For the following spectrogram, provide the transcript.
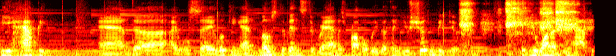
be happy. And uh, I will say, looking at most of Instagram is probably the thing you shouldn't be doing if you want to be happy,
